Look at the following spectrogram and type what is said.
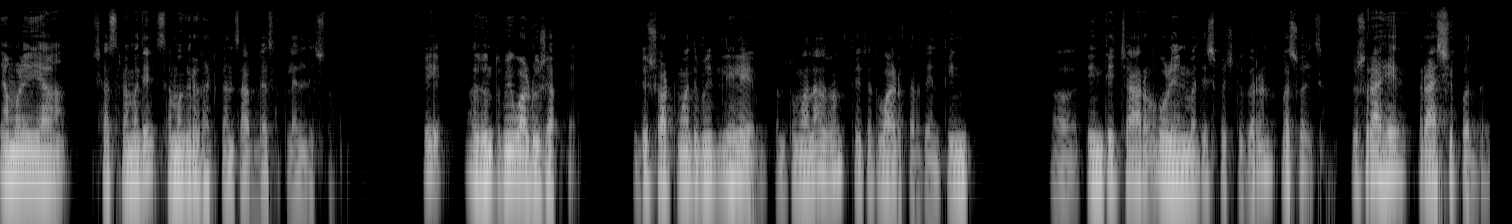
त्यामुळे या शास्त्रामध्ये समग्र घटकांचा अभ्यास आपल्याला दिसतो. हे अजून तुम्ही वाढू शकताय. इथे शॉर्टमध्ये मी लिहिले पण तुम्हाला अजून त्याच्यात वाढ करता येईल. तीन अ, तीन ते चार ओळींमध्ये स्पष्टीकरण बसवायचं. दुसरं आहे राशी पद्धत.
